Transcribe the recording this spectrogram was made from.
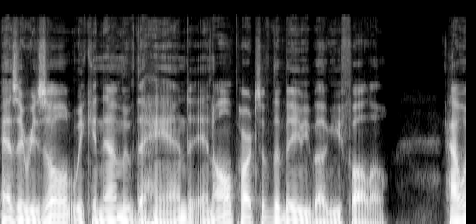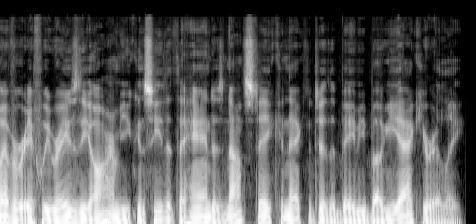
As a result, we can now move the hand and all parts of the baby buggy follow. However, if we raise the arm, you can see that the hand does not stay connected to the baby buggy accurately.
